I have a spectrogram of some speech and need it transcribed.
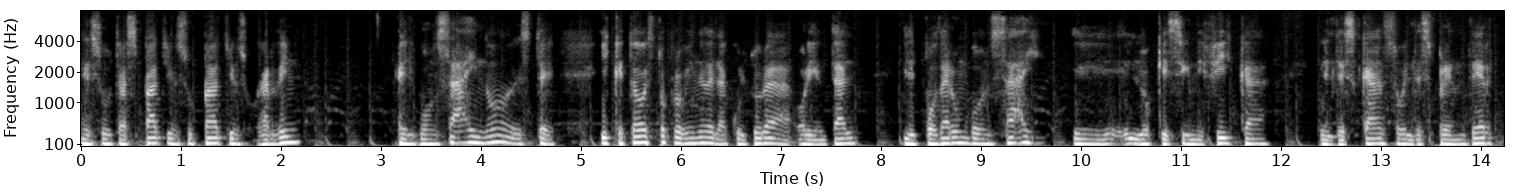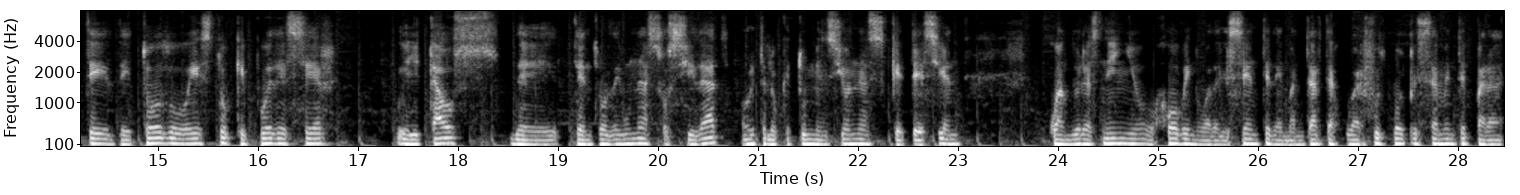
en su traspatio, en su patio, en su jardín, el bonsai, ¿no? Este, y que todo esto proviene de la cultura oriental, el podar un bonsai, eh, lo que significa el descanso, el desprenderte de todo esto que puede ser el caos de dentro de una sociedad. Ahorita lo que tú mencionas que te decían cuando eras niño o joven o adolescente de mandarte a jugar fútbol precisamente para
